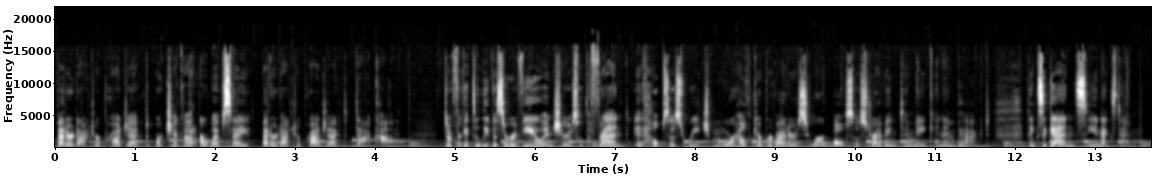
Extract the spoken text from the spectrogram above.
Better Doctor Project or check out our website, betterdoctorproject.com. Don't forget to leave us a review and share us with a friend. It helps us reach more healthcare providers who are also striving to make an impact. Thanks again. See you next time.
